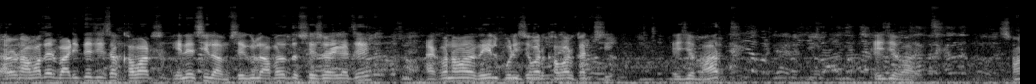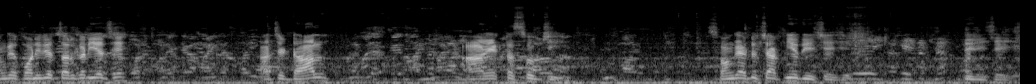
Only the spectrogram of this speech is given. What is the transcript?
কারণ আমাদের বাড়িতে যেসব খাবার এনেছিলাম সেগুলো আপাতত শেষ হয়ে গেছে। এখন আমরা রেল পরিষেবার খাবার খাচ্ছি। এই যে ভাত। এই যে ভাত। সঙ্গে পনিরের তরকারি আছে আছে ডাল আর একটা সবজি। সঙ্গে একটু চাটনিও দিয়েছে এই যে দিয়ে দিয়েছে এই যে।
